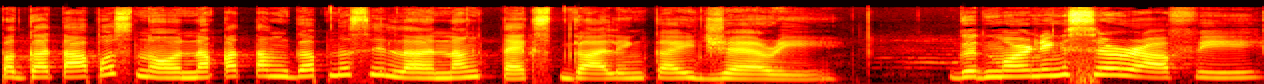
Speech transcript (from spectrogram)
Pagkatapos noon, nakatanggap na sila ng text galing kay Jerry. Good morning, Sir Rafi.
